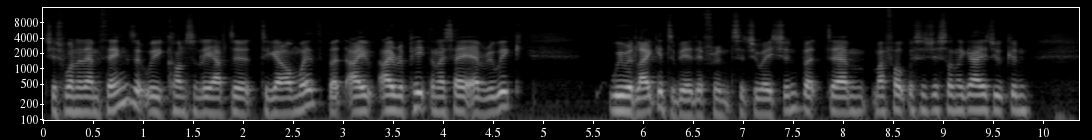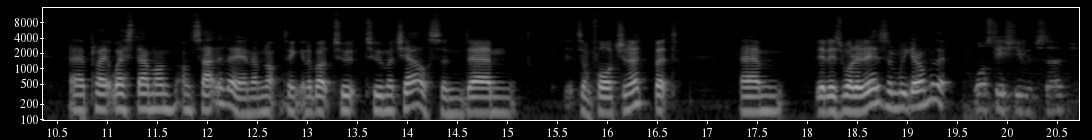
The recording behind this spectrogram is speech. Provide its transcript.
just one of them things that we constantly have to, to get on with. But I, I repeat and I say it every week, we would like it to be a different situation. But um, my focus is just on the guys who can uh, play at West Ham on, on Saturday, and I'm not thinking about too too much else. And um, it's unfortunate, but um, it is what it is, and we get on with it. What's the issue with Serge?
